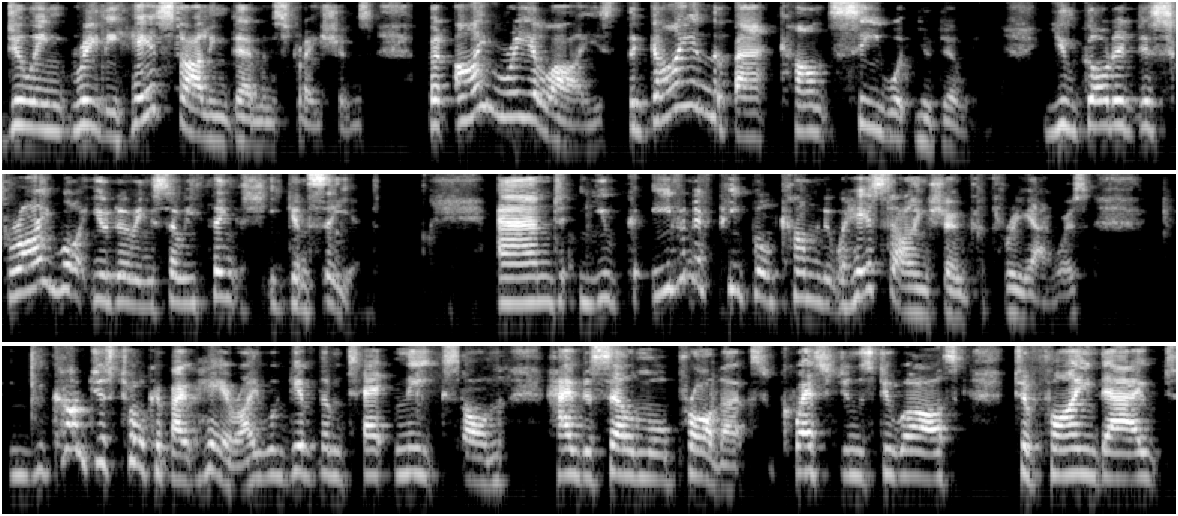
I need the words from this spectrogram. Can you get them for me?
doing really hairstyling demonstrations, but I realized the guy in the back can't see what you're doing. You've got to describe what you're doing so he thinks he can see it. And you, even if people come to a hairstyling show for three hours, you can't just talk about hair. I will give them techniques on how to sell more products, questions to ask to find out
